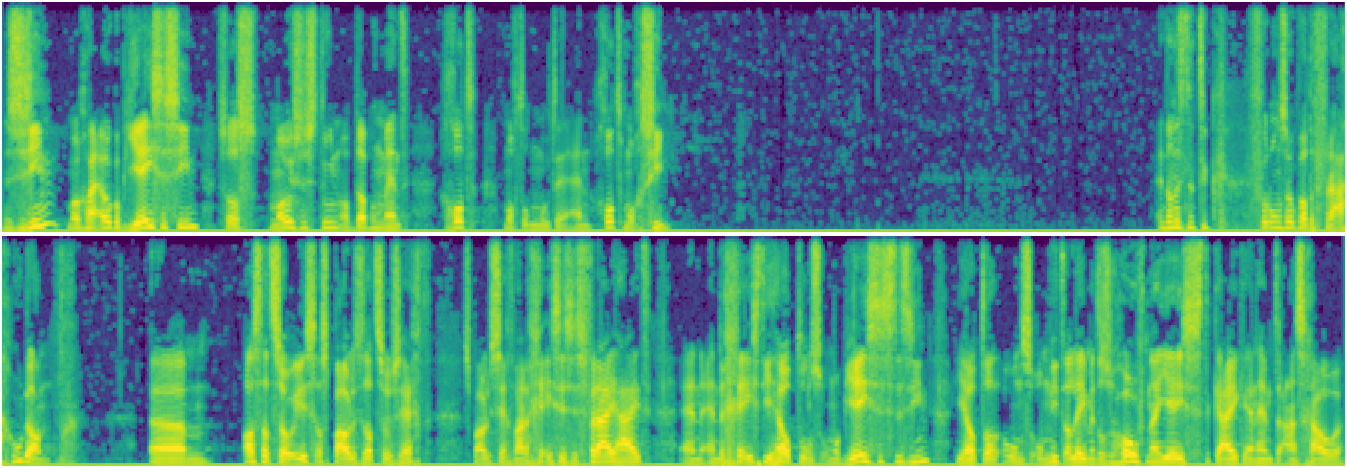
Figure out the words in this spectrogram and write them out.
zien, mogen wij ook op Jezus zien, zoals Mozes toen op dat moment God mocht ontmoeten en God mocht zien. En dan is natuurlijk voor ons ook wel de vraag, hoe dan? Um, als dat zo is, als Paulus dat zo zegt. Als Paulus zegt, waar de geest is, is vrijheid. En, en de geest die helpt ons om op Jezus te zien. Die helpt ons om niet alleen met ons hoofd naar Jezus te kijken en hem te aanschouwen.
